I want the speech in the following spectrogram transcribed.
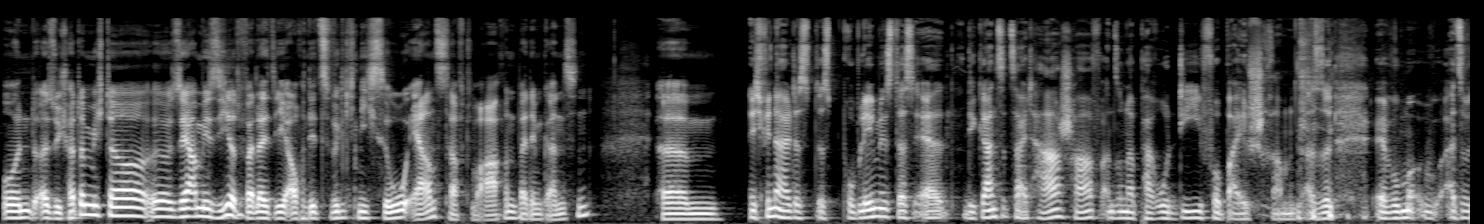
Und also ich hatte mich da äh, sehr amüsiert, weil die auch jetzt wirklich nicht so ernsthaft waren bei dem Ganzen. Ähm, Ich finde halt, das, das Problem ist, dass er die ganze Zeit haarscharf an so einer Parodie vorbeischrammt. Also, äh, wo man, also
